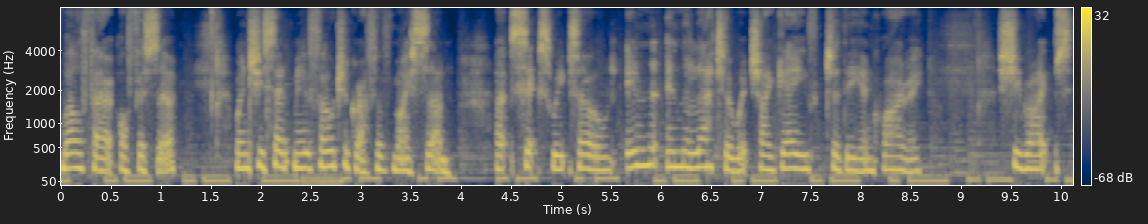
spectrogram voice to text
welfare officer when she sent me a photograph of my son at six weeks old in, in the letter which I gave to the inquiry. She writes,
